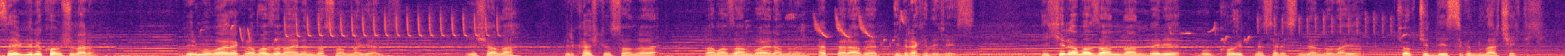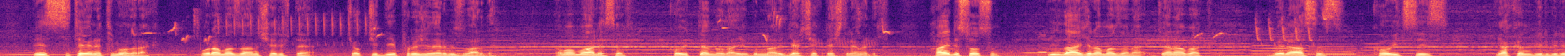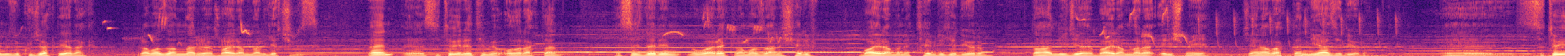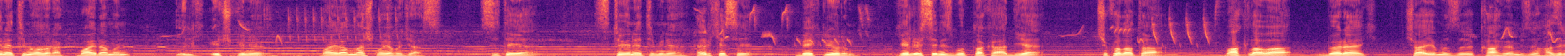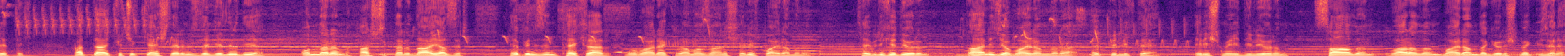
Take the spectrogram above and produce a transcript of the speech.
Sevgili komşularım, bir mübarek Ramazan ayının da sonuna geldik. İnşallah birkaç gün sonra Ramazan bayramını hep beraber idrak edeceğiz. İki Ramazan'dan beri bu Covid meselesinden dolayı çok ciddi sıkıntılar çektik. Biz site yönetimi olarak bu Ramazan-ı Şerif'te çok ciddi projelerimiz vardı. Ama maalesef Covid'den dolayı bunları gerçekleştiremedik. Hayırlısı olsun. Bir dahaki Ramazan'a Cenab-ı Hak belasız, Covid'siz, yakın birbirimizi kucaklayarak Ramazanlar ve bayramlar geçiririz. Ben e, site yönetimi olaraktan e, sizlerin mübarek Ramazan-ı Şerif bayramını tebrik ediyorum. Daha nice bayramlara erişmeyi Cenab-ı Hak'tan niyaz ediyorum. E, site yönetimi olarak bayramın ilk üç günü bayramlaşma yapacağız. Siteye, site yönetimine herkesi bekliyorum. Gelirsiniz mutlaka diye çikolata, baklava, börek, çayımızı, kahvemizi hazır ettik. Hatta küçük gençlerimiz de gelir diye onların harçlıkları daha hazır. Hepinizin tekrar mübarek Ramazan-ı Şerif bayramını tebrik ediyorum. Daha nice bayramlara hep birlikte erişmeyi diliyorum. Sağ olun, var olun, bayramda görüşmek üzere.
